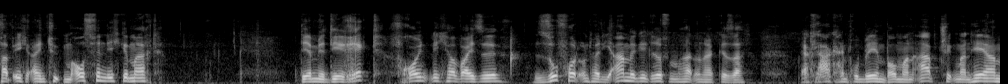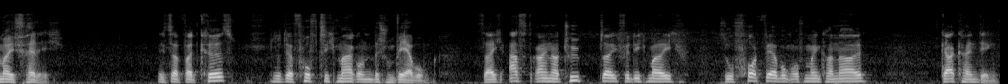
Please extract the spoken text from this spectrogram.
habe ich einen Typen ausfindig gemacht der mir direkt freundlicherweise sofort unter die Arme gegriffen hat und hat gesagt, Ja klar, kein Problem. Baut man ab, schickt man her, mach ich fertig. Ich sag, was Chris? Das sind ja 50 Mark und ein bisschen Werbung. Sag ich, astreiner Typ, sag ich für dich, mache ich sofort Werbung auf meinen Kanal. Gar kein Ding.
